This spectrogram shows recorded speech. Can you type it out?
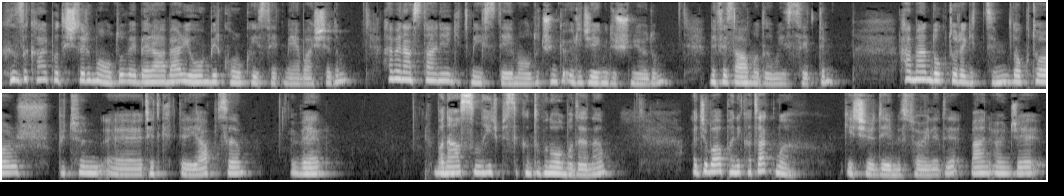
hızlı kalp atışlarım oldu ve beraber yoğun bir korku hissetmeye başladım. Hemen hastaneye gitme isteğim oldu çünkü öleceğimi düşünüyordum. Nefes almadığımı hissettim. Hemen doktora gittim. Doktor bütün e, tetkikleri yaptı ve bana aslında hiçbir sıkıntımın olmadığını, acaba panik atak mı geçirdiğimi söyledi. Ben önce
